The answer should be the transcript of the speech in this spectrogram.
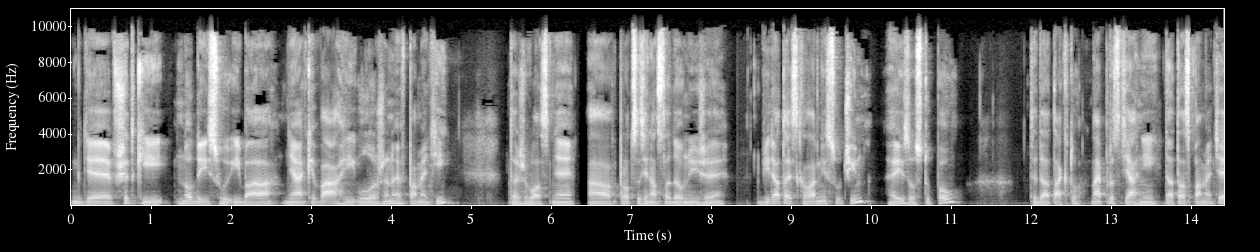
kde všetky nody sú iba nejaké váhy uložené v pamäti. Takže vlastne a proces je nasledovný, že vyrátaj skalárny súčin, hej, zo stupov, teda takto. Najprv stiahni data z pamäte,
